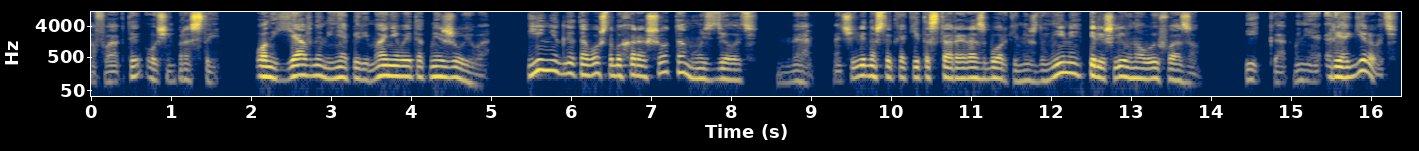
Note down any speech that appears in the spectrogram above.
А факты очень просты. Он явно меня переманивает от Межуева. И не для того, чтобы хорошо тому сделать. Да, Очевидно, что это какие-то старые разборки между ними перешли в новую фазу. И как мне реагировать?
